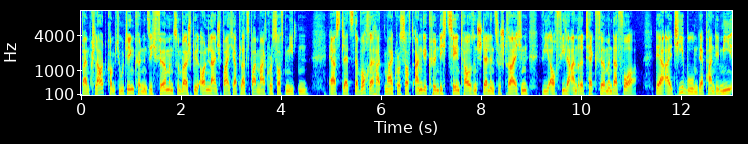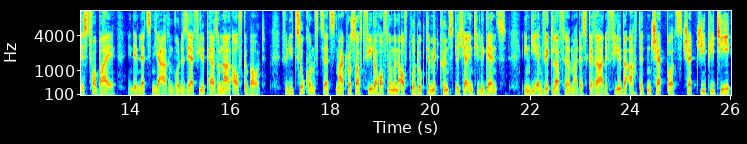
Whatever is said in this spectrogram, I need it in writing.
Beim Cloud Computing können sich Firmen zum Beispiel Online-Speicherplatz bei Microsoft mieten. Erst letzte Woche hat Microsoft angekündigt, 10.000 Stellen zu streichen, wie auch viele andere Tech-Firmen davor. Der IT-Boom der Pandemie ist vorbei. In den letzten Jahren wurde sehr viel Personal aufgebaut. Für die Zukunft setzt Microsoft viele Hoffnungen auf Produkte mit künstlicher Intelligenz. In die Entwicklerfirma des gerade viel beachteten Chatbots ChatGPT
